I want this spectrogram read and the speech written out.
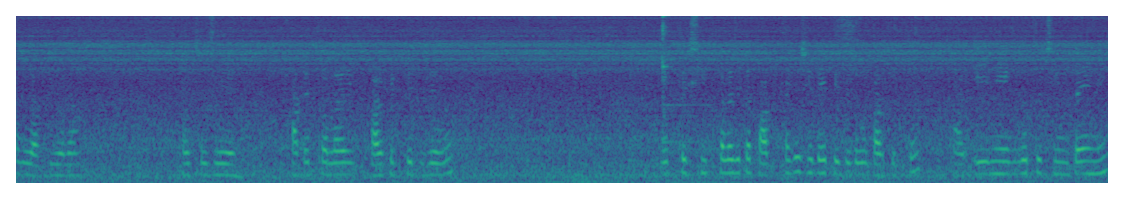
ওদের রাত্রিবেলা হচ্ছে যে হাতের তলায় কার্পেট পেতে দেবো। প্রত্যেক শীতকালে যেটা পাত থাকে সেটাই পেতে দেবো কার্পেটটা আর এই মেয়েগুলো তো চিন্তাই নেই।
